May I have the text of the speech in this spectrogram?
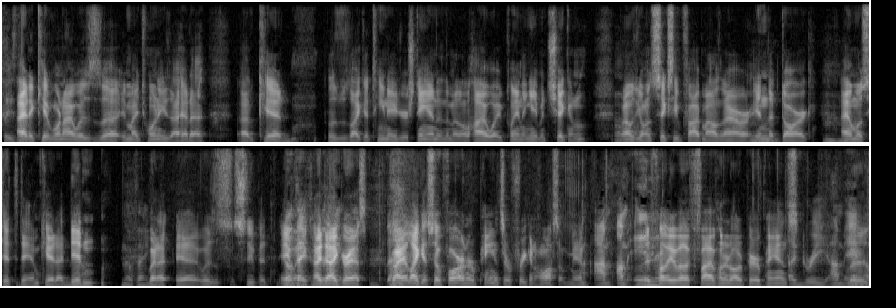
Please I had a kid when I was uh, in my twenties. I had a, a kid was like a teenager stand in the middle of the highway game of chicken when I was Uh-huh. going 65 miles an hour in Mm-hmm. the dark. I almost hit the damn kid. I didn't. No, thank But you. I, uh, it was stupid. Anyway, you. I digress. but I like it so far, and her pants are freaking awesome, man. I'm, I'm in. There's probably about a five hundred dollar pair of pants. agree. I'm in.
